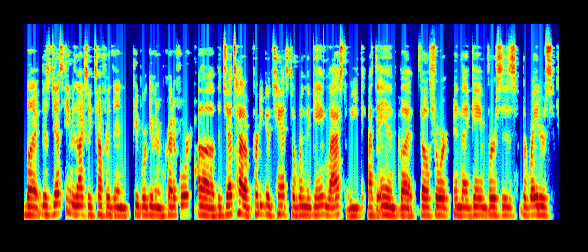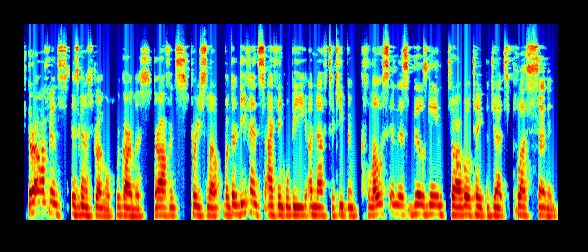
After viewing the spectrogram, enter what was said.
But this Jets team is actually tougher than people are giving them credit for. Uh, the Jets had a pretty good chance to win the game last week at the end, but fell short in that game versus the Raiders. Their offense is going to struggle regardless. Their offense pretty slow, but their defense I think will be enough to keep them close in this Bills game. So I will take the Jets plus seven.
